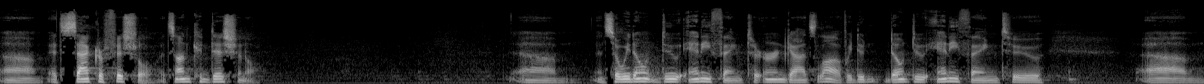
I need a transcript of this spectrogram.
Um, it's sacrificial, it's unconditional. Um, and so we don't do anything to earn God's love. We do, don't do anything to um,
